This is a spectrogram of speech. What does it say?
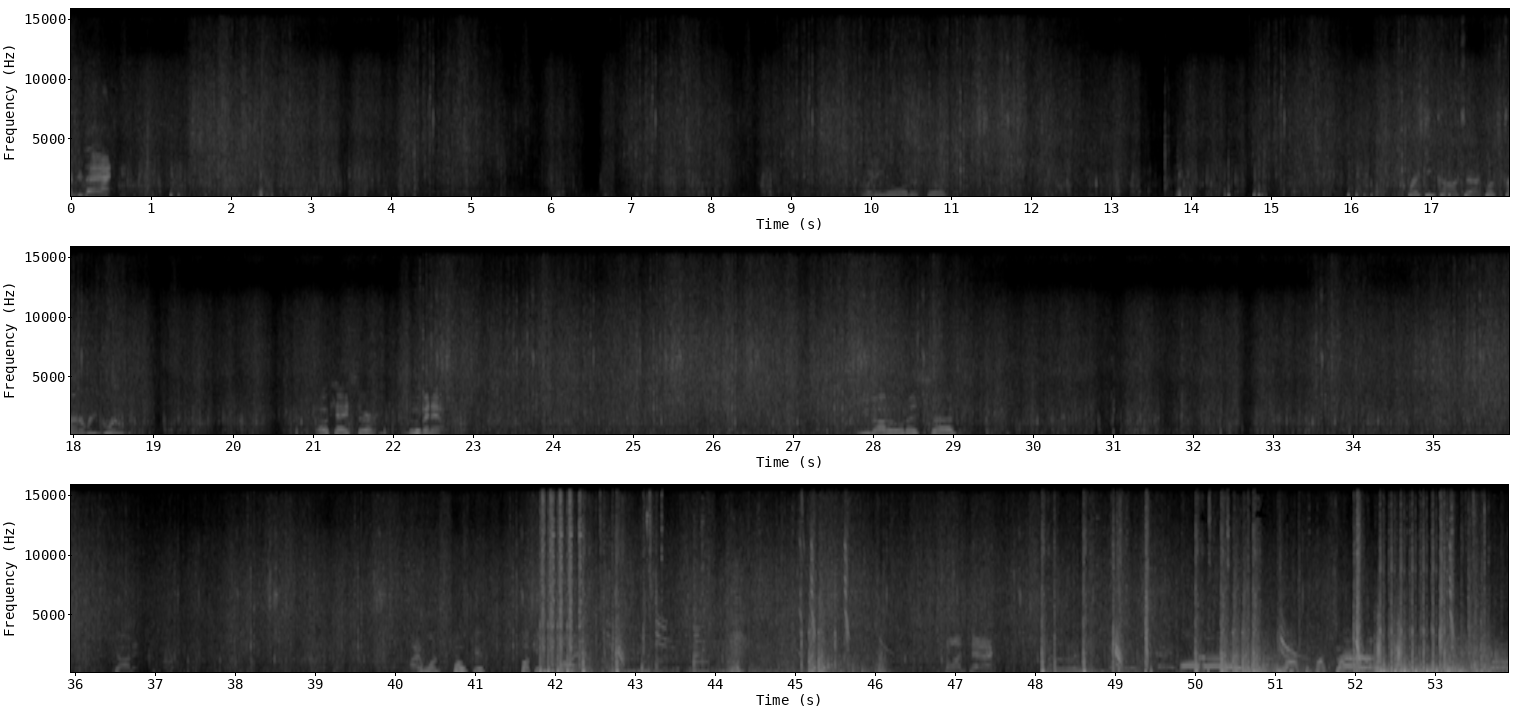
Roger that. Waiting your orders, sir. Breaking contact. Let's try to regroup. Okay, sir. Moving out. You got orders, sir? Uh, I want focus, fucking fire. Contact. It's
